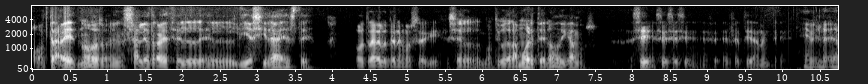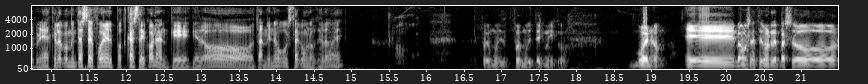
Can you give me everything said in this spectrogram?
Otra vez, ¿no? Sale otra vez el, el Dies este. Otra vez lo tenemos aquí. Es el motivo de la muerte, ¿no? Digamos. Sí, sí, sí, sí, efectivamente. Eh, la primera vez que lo comentaste fue en el podcast de Conan, que quedó, también nos gusta cómo nos quedó, ¿eh? Fue muy, fue muy técnico. Bueno, eh, vamos a hacer un repaso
